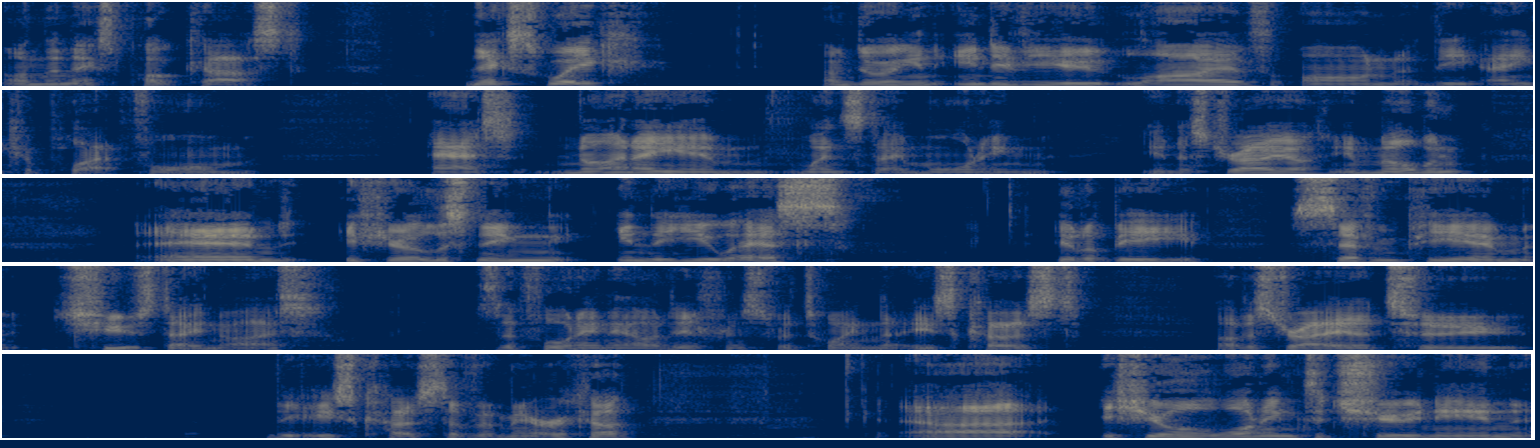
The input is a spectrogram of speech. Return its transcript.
on the next podcast. Next week, I'm doing an interview live on the Anchor platform at 9 a.m. Wednesday morning in Australia, in Melbourne. And if you're listening in the US, it'll be 7 p.m. Tuesday night. There's a 14 hour difference between the East Coast of Australia to the east coast of America. Uh, if you're wanting to tune in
